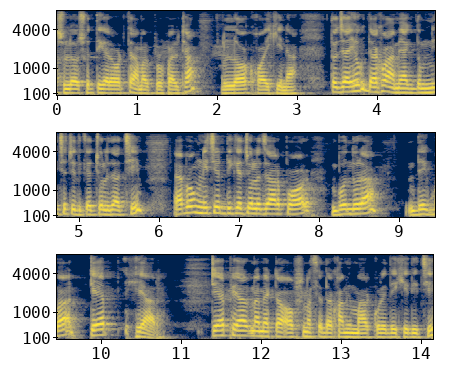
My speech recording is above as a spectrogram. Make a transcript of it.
আসলে সত্যিকার অর্থে আমার প্রোফাইলটা লক হয় কি না তো যাই হোক, দেখো, আমি একদম নিচের দিকে চলে যাচ্ছি। এবং নিচের দিকে চলে যাওয়ার পর, বন্ধুরা, দেখবা ট্যাপ হেয়ার ট্যাপ হেয়ার নামে একটা অপশন আছে, দেখো আমি মার্ক করে দেখিয়ে দিচ্ছি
